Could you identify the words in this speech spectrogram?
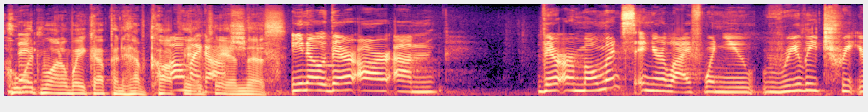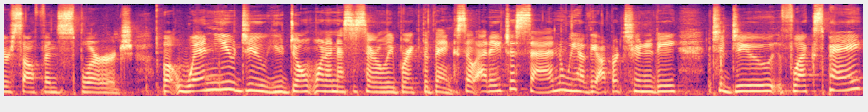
Who that- wouldn't want to wake up and have Oh coffee my and tea in this? You know, there are um, there are moments in your life when you really treat yourself and splurge, but when you do, you don't want to necessarily break the bank. So at HSN, we have the opportunity to do flex pay,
